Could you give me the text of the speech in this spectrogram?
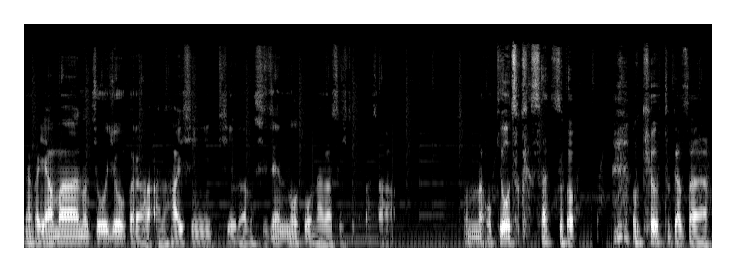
なんか山の頂上からあの配信しよるあの自然の音を流す人とかさ、そんなお経とかさ、そう、お経とかさ、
